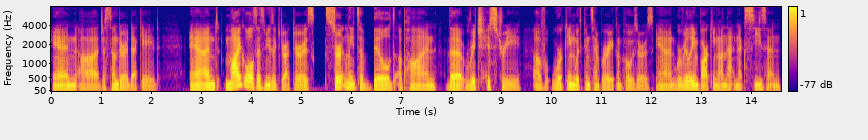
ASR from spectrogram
in uh, just under a decade. And my goals as music director is certainly to build upon the rich history of working with contemporary composers. And we're really embarking on that next season.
